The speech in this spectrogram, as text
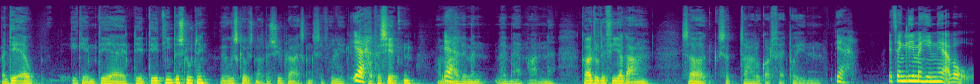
Men det er jo igen, det er, det, det er din beslutning ved udskrivelsen og med sygeplejersken selvfølgelig, ja. og patienten, hvor meget ja. vil man, vil man rende. Gør du det fire gange, så, så tager du godt fat på hende. Ja, jeg tænker lige med hende her, hvor,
